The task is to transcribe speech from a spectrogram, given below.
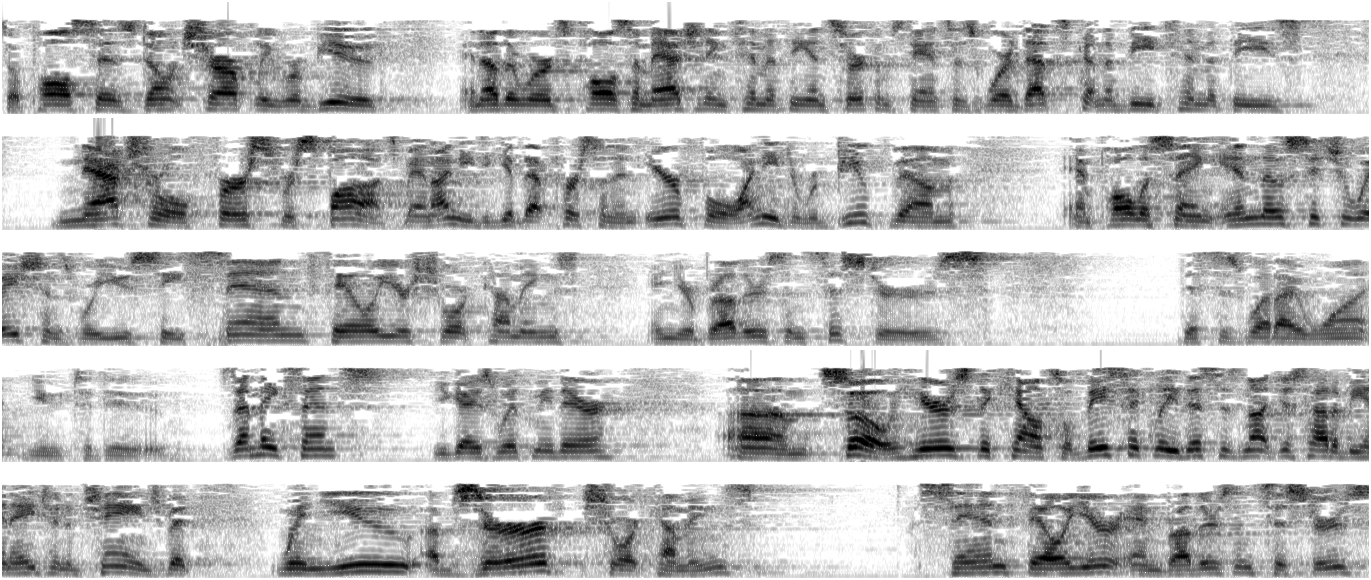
So Paul says, don't sharply rebuke. In other words, Paul's imagining Timothy in circumstances where that's going to be Timothy's natural first response. Man, I need to give that person an earful. I need to rebuke them. And Paul is saying, in those situations where you see sin, failure, shortcomings in your brothers and sisters, this is what I want you to do. Does that make sense? You guys with me there? Um, so here's the counsel. Basically, this is not just how to be an agent of change, but when you observe shortcomings, sin, failure, and brothers and sisters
